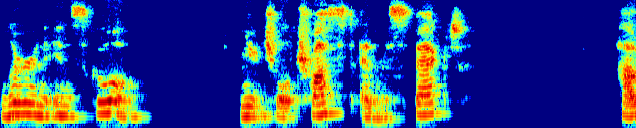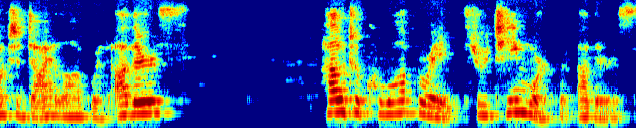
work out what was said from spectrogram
learn in school mutual trust and respect, how to dialogue with others, how to cooperate through teamwork with others,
